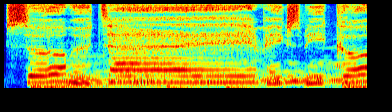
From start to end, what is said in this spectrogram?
Summertime makes me cold.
